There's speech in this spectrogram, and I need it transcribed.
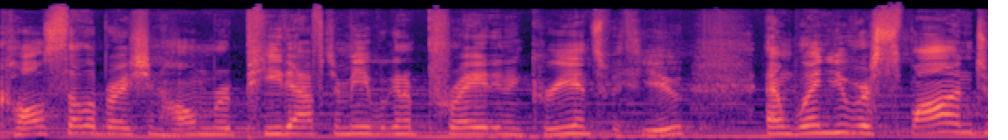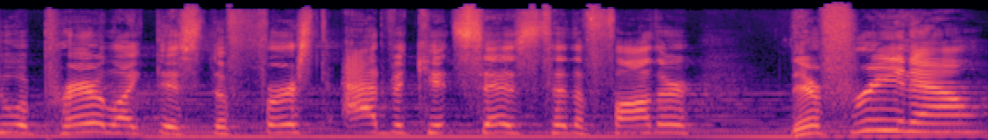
call celebration home, repeat after me. We're going to pray it in agreement with you. And when you respond to a prayer like this, the first advocate says to the Father, They're free now.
